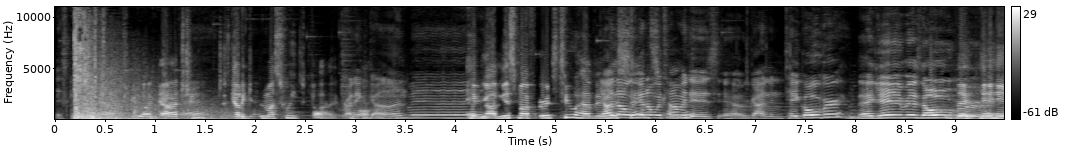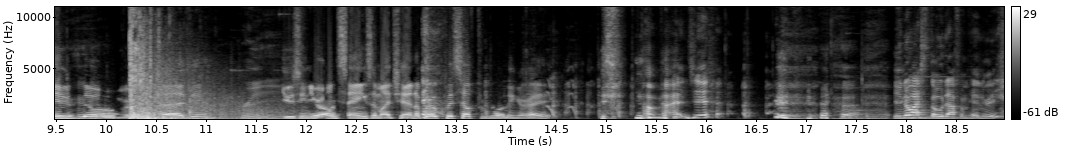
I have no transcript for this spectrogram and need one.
Let's go. Got you. I got you. Just gotta get in my sweet spot. Come Running on. gun, man. Hey, bro, I missed my first two. Haven't Y'all missed know, you since, know what time man. it is. Uh, Gun take over. The game is over. The game's over. Imagine Green. using your own sayings on my channel, bro. Quit self-promoting, all right? Imagine. you know I stole that from Henry.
